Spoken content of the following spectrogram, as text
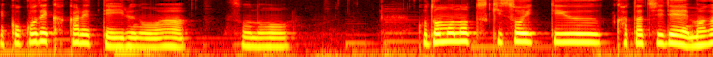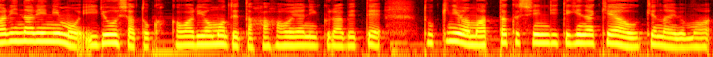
でここで書かれているのはその子供の付き添いっていう形で曲がりなりにも医療者と関わりを持てた母親に比べて時には全く心理的なケアを受けないまま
